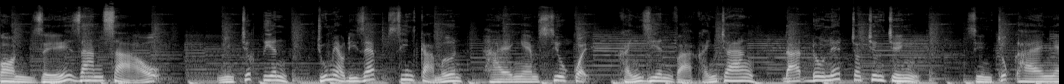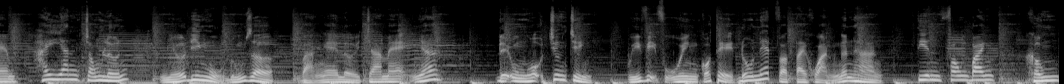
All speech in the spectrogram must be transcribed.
còn dế gian xảo. Nhưng trước tiên, chú mèo đi dép xin cảm ơn hai anh em siêu quậy Khánh Diên và Khánh Trang đã donate cho chương trình. Xin chúc hai anh em hay ăn chóng lớn, nhớ đi ngủ đúng giờ và nghe lời cha mẹ nhé. Để ủng hộ chương trình, quý vị phụ huynh có thể donate vào tài khoản ngân hàng Tiên Phong Banh 000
